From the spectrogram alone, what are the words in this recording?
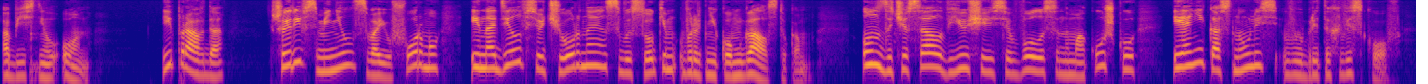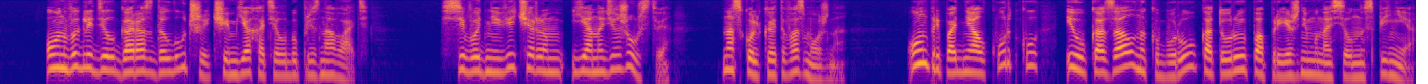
объяснил он. И правда, шериф сменил свою форму и надел все черное с высоким воротником-галстуком. Он зачесал вьющиеся волосы на макушку, и они коснулись выбритых висков. Он выглядел гораздо лучше, чем я хотела бы признавать. Сегодня вечером я на дежурстве, насколько это возможно. Он приподнял куртку и указал на кобуру, которую по-прежнему носил на спине.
